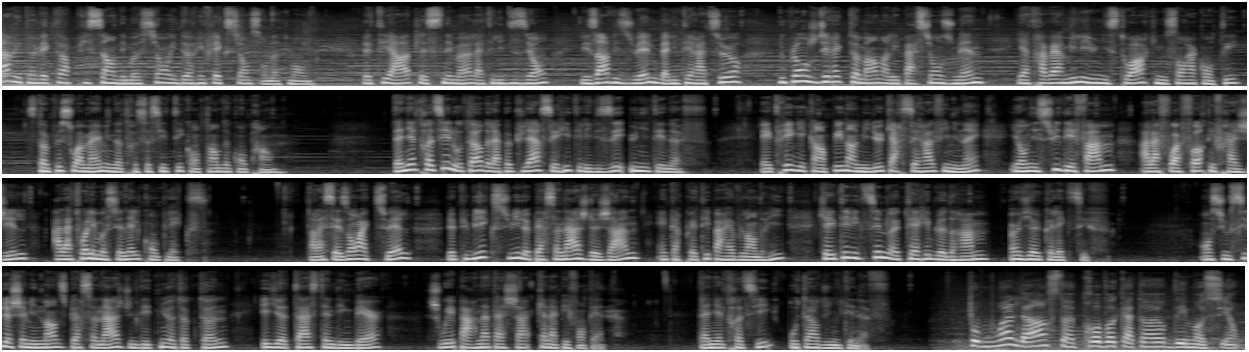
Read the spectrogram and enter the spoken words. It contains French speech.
L'art est un vecteur puissant d'émotion et de réflexion sur notre monde. Le théâtre, le cinéma, la télévision, les arts visuels ou la littérature nous plongent directement dans les passions humaines et à travers mille et une histoires qui nous sont racontées, c'est un peu soi-même et notre société qu'on tente de comprendre. Daniel Trottier est l'auteur de la populaire série télévisée Unité 9. L'intrigue est campée dans le milieu carcéral féminin et on y suit des femmes à la fois fortes et fragiles, à la toile émotionnelle complexe. Dans la saison actuelle, le public suit le personnage de Jeanne, interprétée par Eve Landry, qui a été victime d'un terrible drame, un viol collectif. On suit aussi le cheminement du personnage d'une détenue autochtone, Eyota Standing Bear, jouée par Natacha Canapé-Fontaine. Daniel Trottier, auteur d'Unité 9. Pour moi, l'art, c'est un provocateur d'émotions.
